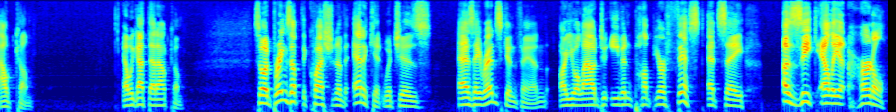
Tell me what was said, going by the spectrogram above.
outcome. And we got that outcome. So it brings up the question of etiquette, which is as a Redskin fan, are you allowed to even pump your fist at, say, a Zeke Elliott hurdle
